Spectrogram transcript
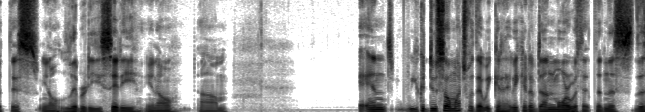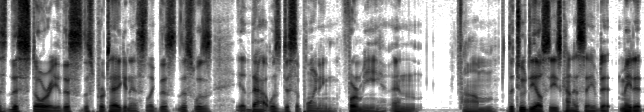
with this, you know, Liberty City, you know, um, and you could do so much with it. We could we could have done more with it than this this this story, this this protagonist. Like this this was that was disappointing for me, and um, the two DLCs kind of saved it, made it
